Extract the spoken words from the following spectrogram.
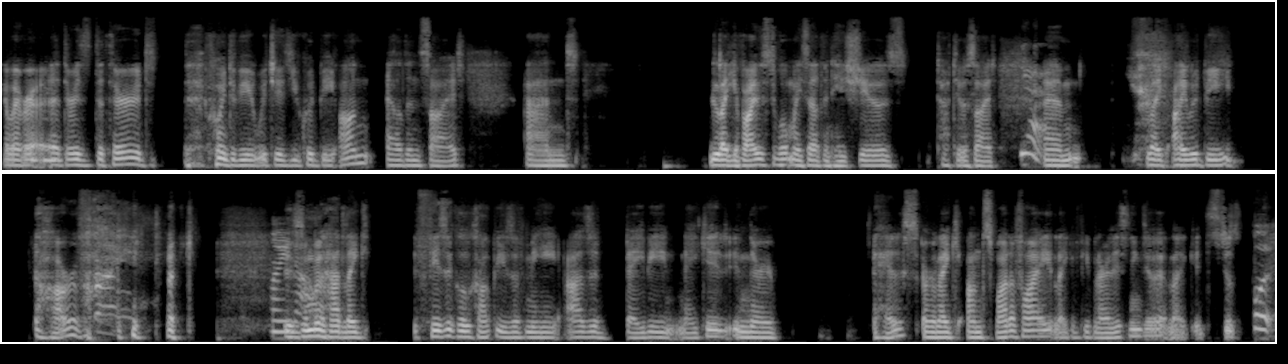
However, Mhm. uh, there is the third point of view, which is you could be on Elden's side, and like if I was to put myself in his shoes, tattoo aside, Yeah. um, like I would be horrified. like if someone had like physical copies of me as a baby naked in their house or like on Spotify, like if people are listening to it, like it's just But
